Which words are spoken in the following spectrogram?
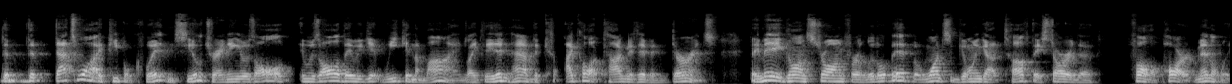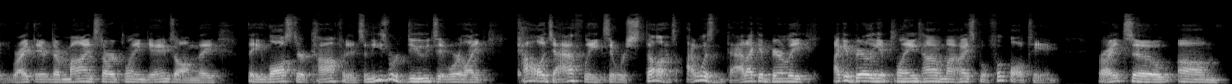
the, the that's why people quit in SEAL training. It was all it was all they would get weak in the mind. Like they didn't have the I call it cognitive endurance. They may have gone strong for a little bit, but once going got tough, they started to fall apart mentally. Right, their their mind started playing games on. Them. They they lost their confidence, and these were dudes that were like college athletes that were studs. I wasn't that. I could barely I could barely get playing time on my high school football team. Right, so um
